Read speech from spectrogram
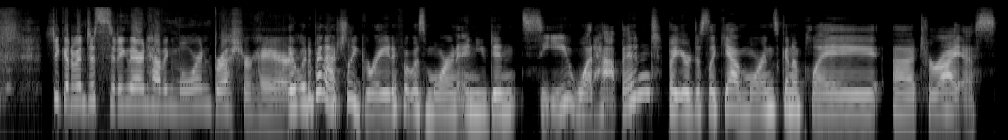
she could have been just sitting there and having Morn brush her hair. It would have been actually great if it was Morn and you didn't see what happened, but you're just like, yeah, Morn's gonna play uh Torias.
